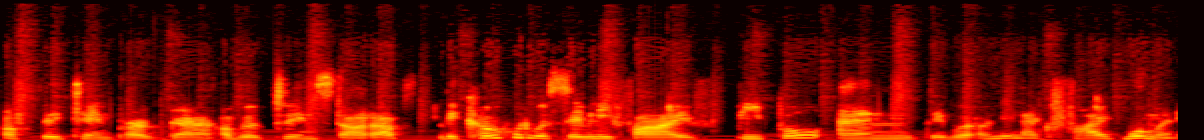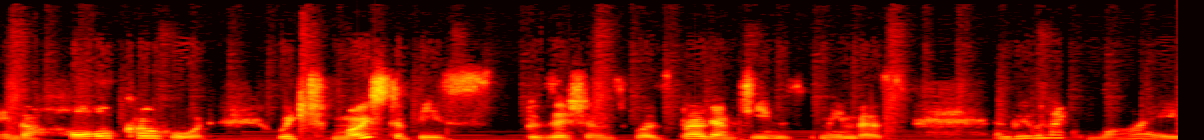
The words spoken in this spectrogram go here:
of the 10 program of the 10 startups. The cohort was 75 people and there were only like five women in the whole cohort, which most of these positions was program teams members. And we were like, why?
